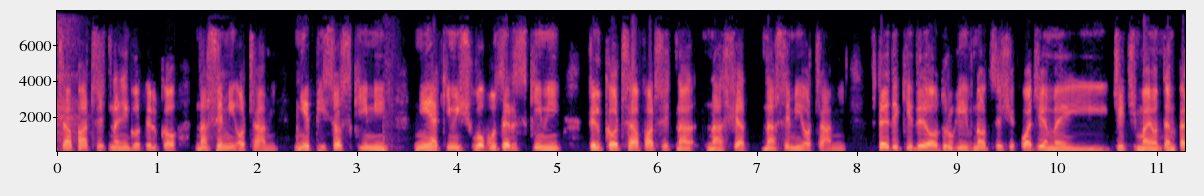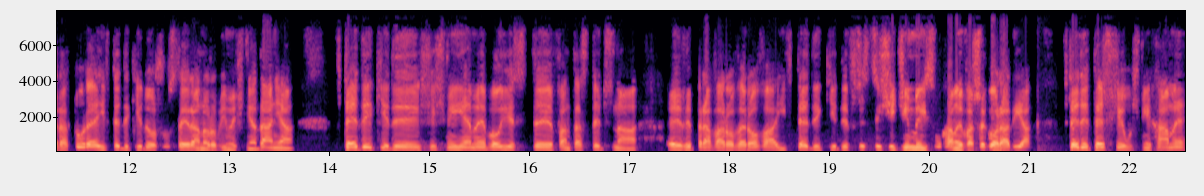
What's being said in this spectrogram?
Trzeba patrzeć na niego tylko naszymi oczami. Nie pisowskimi, nie jakimiś łobuzerskimi, tylko trzeba patrzeć na, na świat naszymi oczami. Wtedy, kiedy o drugiej w nocy się kładziemy i dzieci mają temperaturę i wtedy, kiedy o szóstej rano robimy śniadania, wtedy, kiedy się śmiejemy, bo jest e, fantastyczna e, wyprawa rowerowa i wtedy, kiedy wszyscy siedzimy i słuchamy waszego radia. Wtedy też się uśmiechamy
